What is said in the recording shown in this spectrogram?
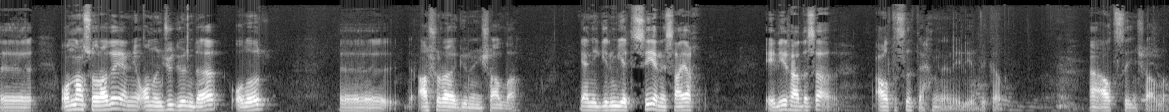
e, ondan sonra da yəni 10-cu gün də olur e, Aşura günü inşallah. Yəni 27-si, yəni sayaq eləyir, hardasa 6-sı təxminən eləyirdik. Hə, 6-sı inşallah.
